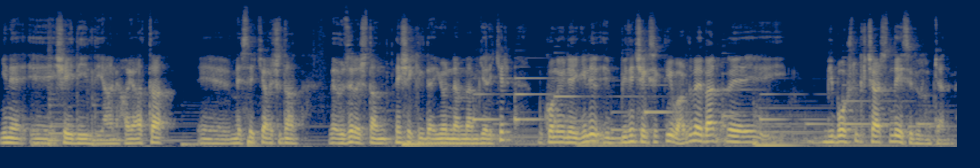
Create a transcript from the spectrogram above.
yine e, şey değildi yani hayata e, mesleki açıdan ve özel açıdan ne şekilde yönlenmem gerekir bu konuyla ilgili e, bilinç eksikliği vardı ve ben e, bir boşluk içerisinde hissediyordum kendimi.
